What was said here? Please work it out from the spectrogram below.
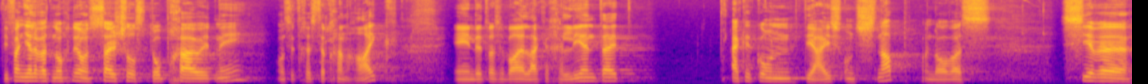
Die van julle wat nog nie ons socials dopgehou het nie, ons het gister gaan hike en dit was 'n baie lekker geleentheid. Ek kon die huis ontsnap want daar was sewe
